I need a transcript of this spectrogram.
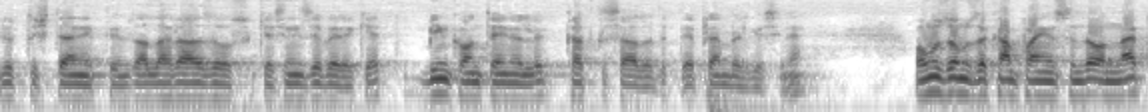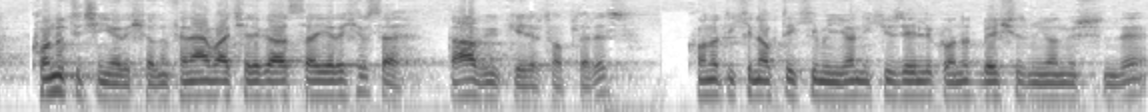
yurt dışı derneklerimiz Allah razı olsun, kesinize bereket. Bin konteynerlik katkı sağladık deprem bölgesine. Omuz omuza kampanyasında onlar konut için yarışalım. Fenerbahçe ile Galatasaray yarışırsa daha büyük gelir toplarız. Konut 2.2 milyon, 250 konut 500 milyonun üstünde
